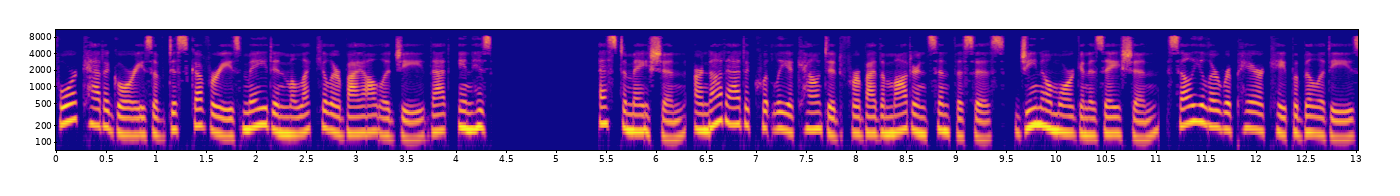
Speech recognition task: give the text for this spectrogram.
four categories of discoveries made in molecular biology that, in his estimation, are not adequately accounted for by the modern synthesis, genome organization, cellular repair capabilities,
